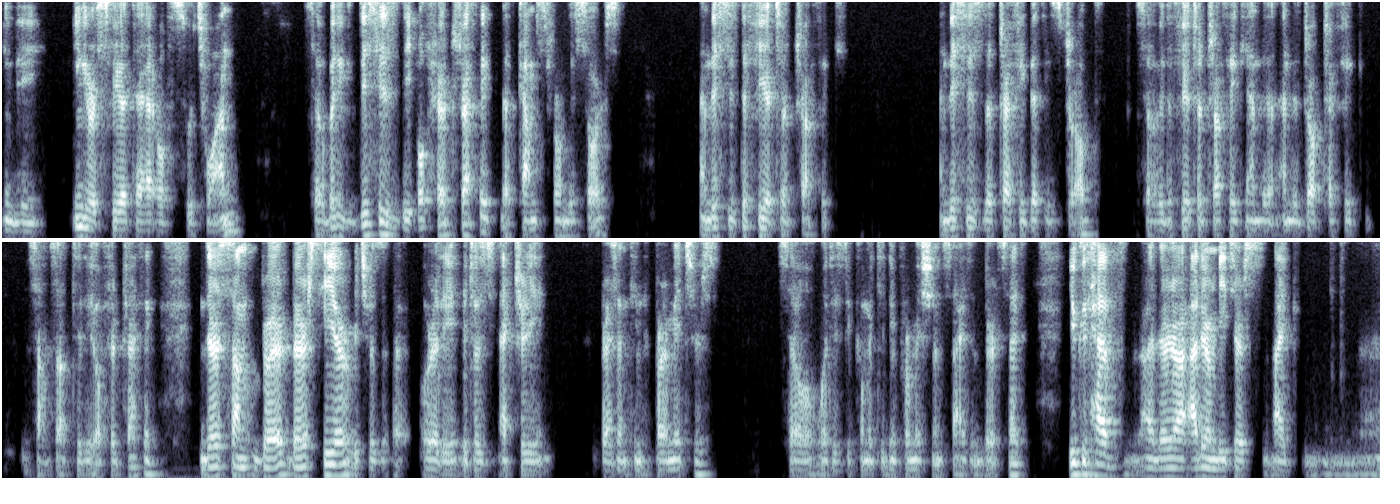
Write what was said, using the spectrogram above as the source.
in the ingress filter of switch one? So basically, this is the offer traffic that comes from the source, and this is the filter traffic, and this is the traffic that is dropped. So the filter traffic and the and the drop traffic sums up to the offered traffic. There's some burst here, which was uh, already, which was actually present in the parameters. So what is the committed information size and burst size? You could have, uh, there are other meters like uh,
